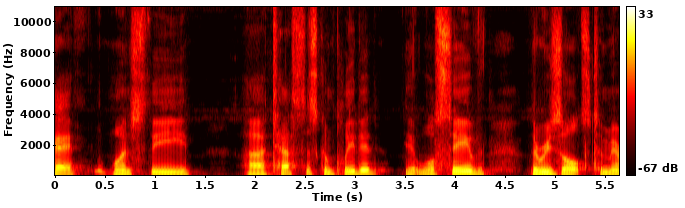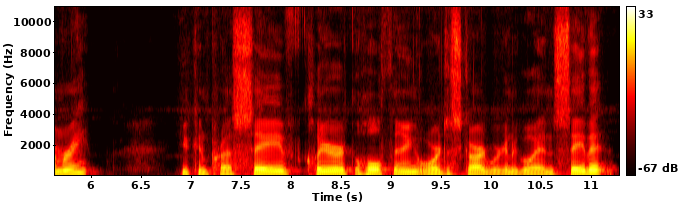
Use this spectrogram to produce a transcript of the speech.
Okay, once the uh, test is completed, it will save the results to memory. You can press save, clear the whole thing, or discard. We're going to go ahead and save it.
